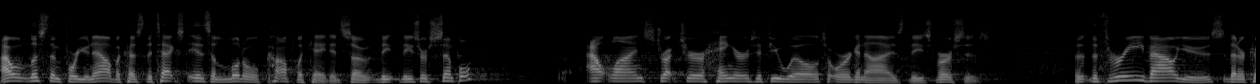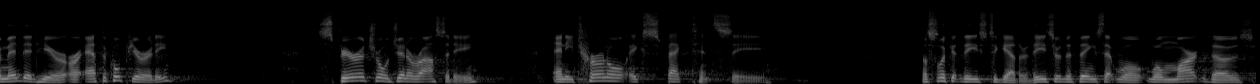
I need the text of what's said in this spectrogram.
I will list them for you now because the text is a little complicated. So th- these are simple outline, structure, hangers, if you will, to organize these verses. The, the three values that are commended here are ethical purity, spiritual generosity, and eternal expectancy. Let's look at these together. These are the things that will, will mark those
